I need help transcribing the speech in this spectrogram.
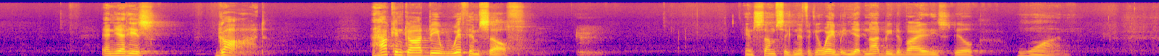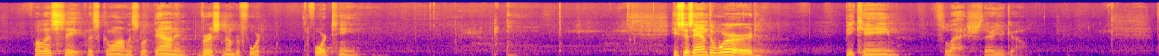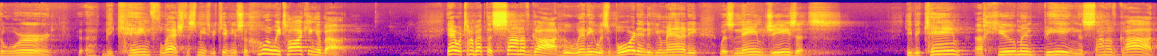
and yet he's God. How can God be with himself? in some significant way, but yet not be divided. He's still one. Well, let's see. Let's go on. Let's look down in verse number four, 14. He says, And the Word became flesh. There you go. The Word uh, became flesh. This means became. Human. So, who are we talking about? Yeah, we're talking about the Son of God, who, when he was born into humanity, was named Jesus. He became a human being, the Son of God.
